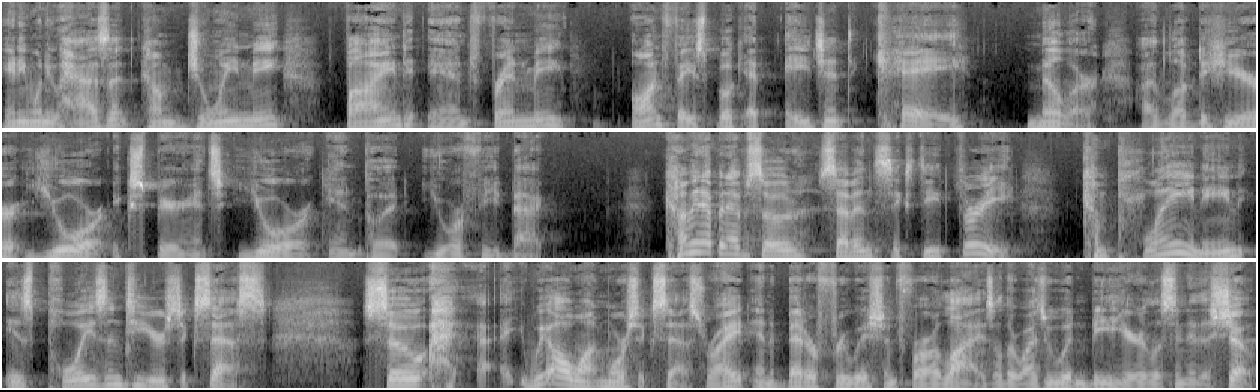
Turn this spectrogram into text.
anyone who hasn't come join me Find and friend me on Facebook at Agent K Miller. I'd love to hear your experience, your input, your feedback. Coming up in episode 763 Complaining is poison to your success. So we all want more success, right? And a better fruition for our lives. Otherwise, we wouldn't be here listening to this show.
